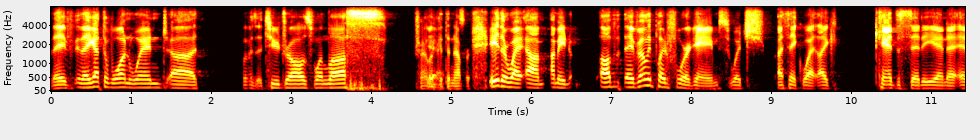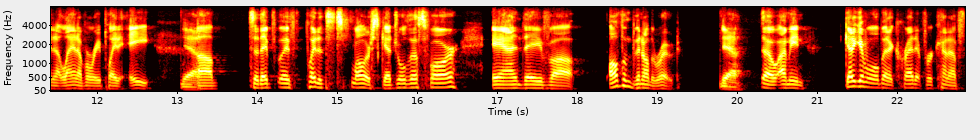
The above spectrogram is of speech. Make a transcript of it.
they've they got the one win uh, was it two draws, one loss? Trying to Yeah. look at the number. Either way, um, I mean, of they've only played four games, which I think what like Kansas City and, and Atlanta have already played eight. Yeah. Um, so they've they've played a smaller schedule thus far, and they've uh, all of them have been on the road. yeah. So I mean, got to give them a little bit of credit for kind of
